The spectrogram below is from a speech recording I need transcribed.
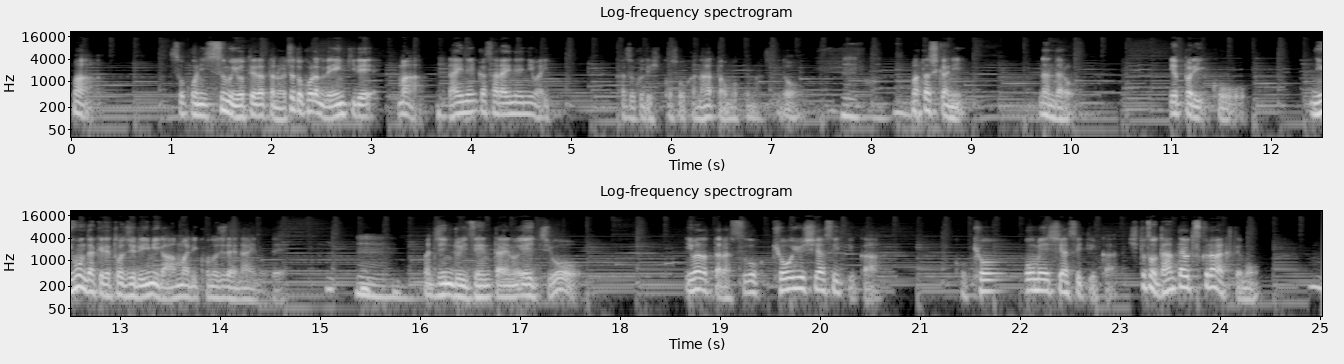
まあそこに住む予定だったのはちょっとコロナで延期でまあ来年か再来年には家族で引っ越そうかなとは思ってますけど、うん、まあ確かになんだろう。やっぱりこう日本だけで閉じる意味があんまりこの時代ないので、うん。まあ、人類全体の英知を今だったらすごく共有しやすいっていうかこう共明しやすいというか一つの団体を作らなくても、うん、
